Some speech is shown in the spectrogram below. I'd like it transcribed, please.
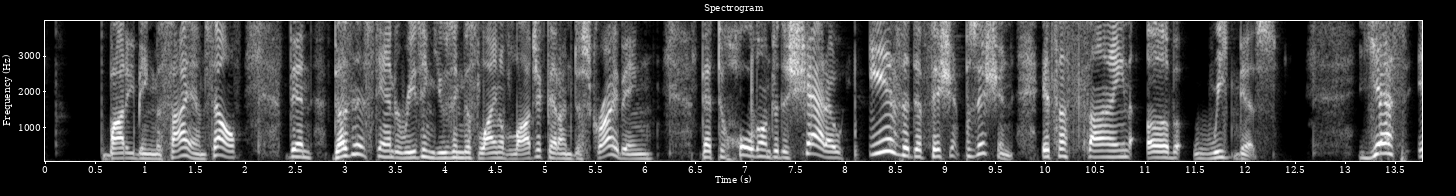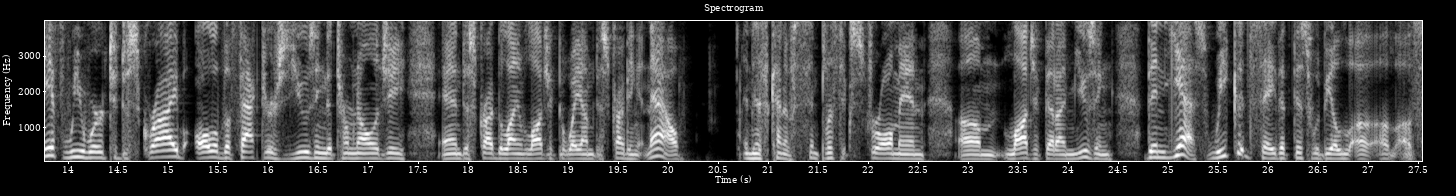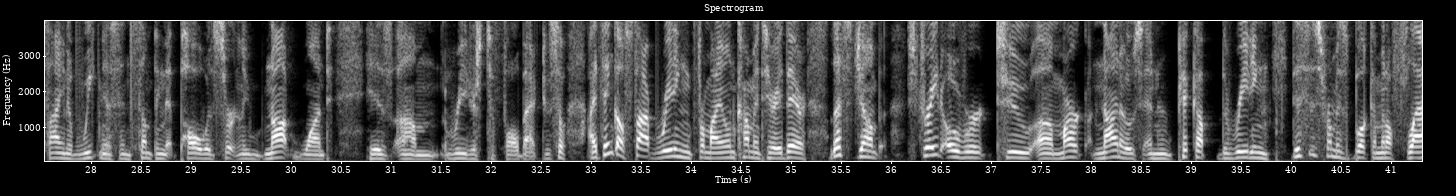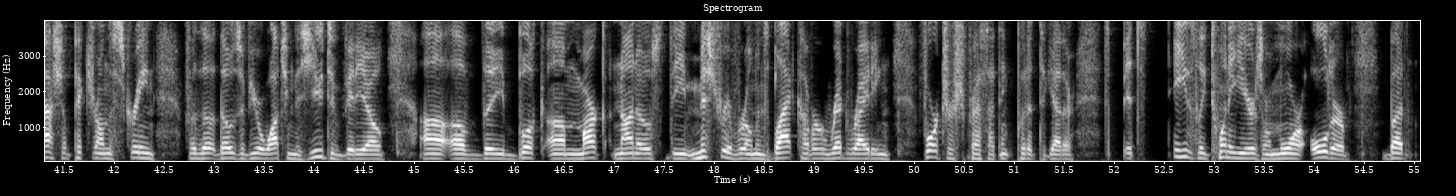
the body being Messiah himself, then doesn't it stand to reason using this line of logic that I'm describing that to hold on to the shadow is a deficient position? It's a sign of weakness. Yes, if we were to describe all of the factors using the terminology and describe the line of logic the way I'm describing it now, in this kind of simplistic straw man um, logic that I'm using, then yes, we could say that this would be a, a, a, sign of weakness and something that Paul would certainly not want his um, readers to fall back to. So I think I'll stop reading from my own commentary there. Let's jump straight over to uh, Mark Nanos and pick up the reading. This is from his book. I'm going to flash a picture on the screen for the, those of you who are watching this YouTube video uh, of the book um, Mark Nanos, The Mystery of Romans, black cover, red writing, Fortress Press, I think, put it together. It's, it's easily 20 years or more older, but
